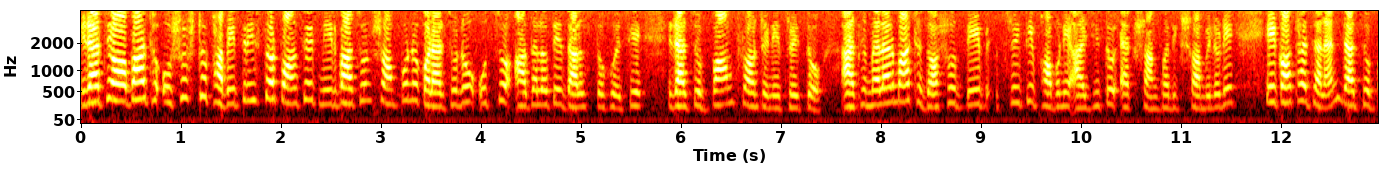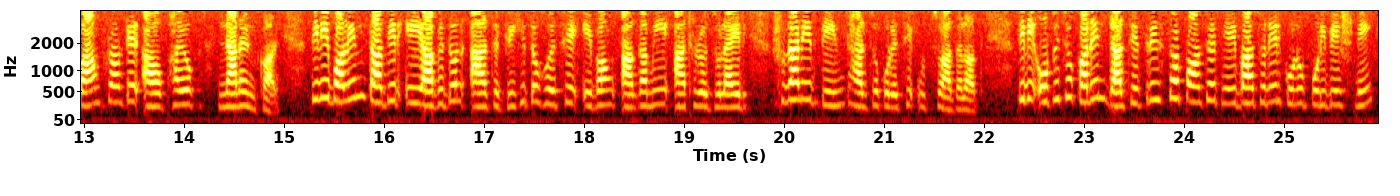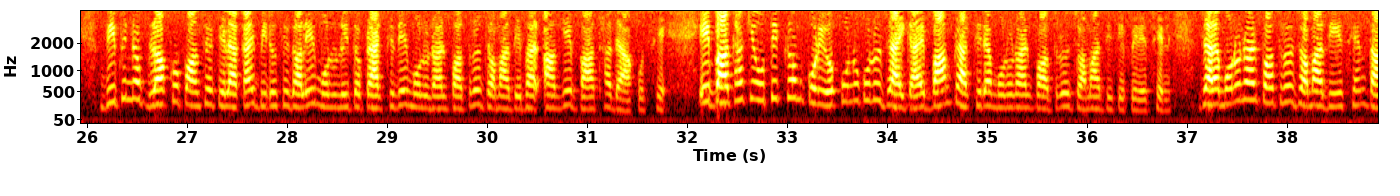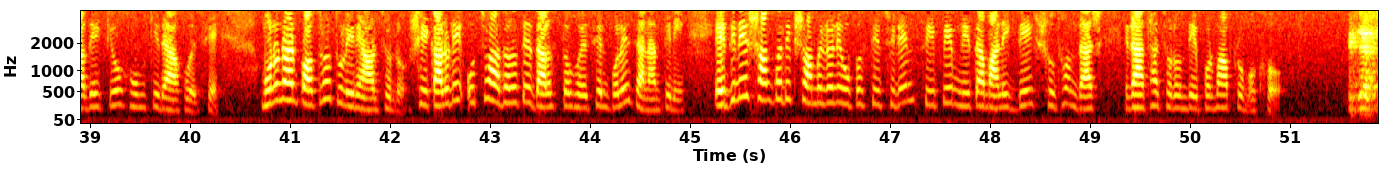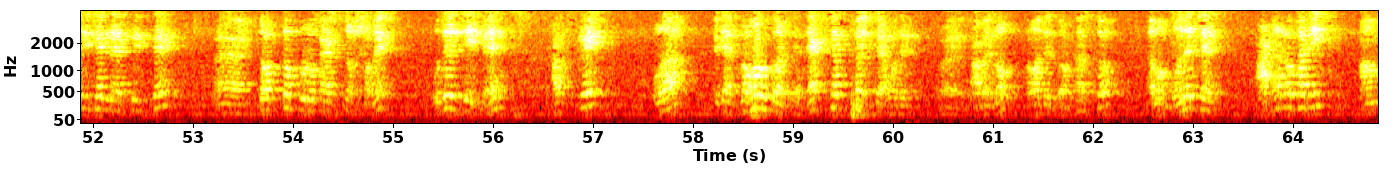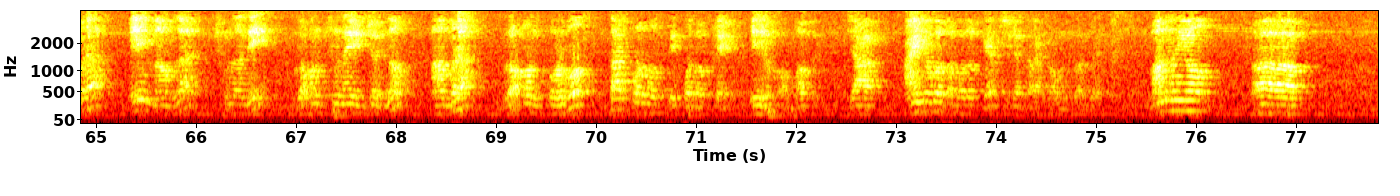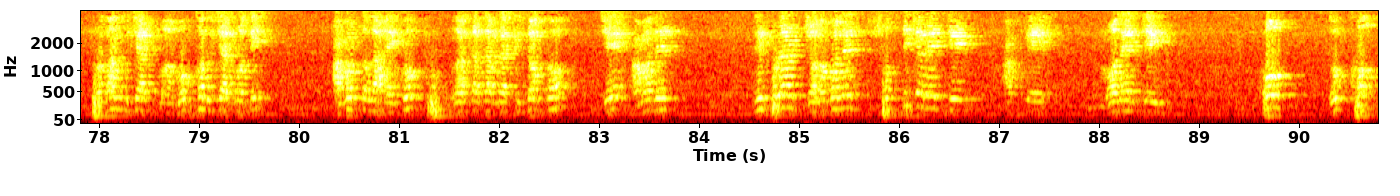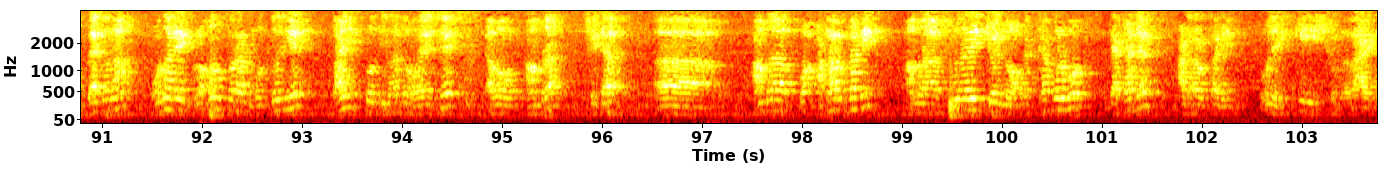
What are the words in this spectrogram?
রাজ্যে অবাধ ও সুষ্ঠুভাবে ত্রিস্তর পঞ্চায়েত নির্বাচন সম্পন্ন করার জন্য উচ্চ আদালতের দ্বারস্থ হয়েছে রাজ্য বাম ফ্রন্টের নেতৃত্ব। আজ মেলার মাঠ দশদেব স্মৃতি ভবনে আয়োজিত এক সাংবাদিক সম্মেলনে কথা জানান রাজ্য বাম ফ্রন্টের আহ্বায়ক নারায়ণ কর। তিনি বলেন, তাদের এই আবেদন আজ গৃহীত হয়েছে এবং আগামী আঠারো জুলাইয়ের শুনানির দিন ধার্য করেছে উচ্চ আদালত। তিনি অভিযোগ করেন, রাজ্যে ত্রিস্তর পঞ্চায়েত নির্বাচনের কোনো পরিবেশ নেই। বিভিন্ন ব্লক ও পঞ্চায়েত এলাকায় বিরোধী দলের মনোনীত প্রার্থীদের মনোনয়নপত্র জমা দেবার আগে বাধা দেওয়া হচ্ছে। এই বাধাকে অতিক্রম করেও কোনো কোনো জায়গায় বাম প্রার্থীরা মনোনয়নপত্র জমা দিতে পেরেছেন। যারা মনোনয়নপত্র জমা দিয়েছেন, তাদেরকেও হুমকি দেওয়া হয়েছে। মনোনয়নপত্র তুলে নেওয়ার জন্য। সে কারণে উচ্চ আদালতের দ্বারস্থ হয়েছেন বলে জানান তিনি। এদিনের সাংবাদিক সম্মেলনে উপস্থিত ছিলেন সিপিএম নেতা মানিক দে, সুধন দাস, রাধাচরণ দেববর্মা প্রমুখ। ওদের যে বেঞ্চ আজকে ওরা এটা গ্রহণ অ্যাকসেপ্ট হয়েছে আমাদের আবেদন, আমাদের দরখাস্ত এবং বলেছেন, আঠারো তারিখ আমরা এই মামলার শুনানি গ্রহণ শুনানির জন্য আমরা গ্রহণ করব তার পরবর্তী পদক্ষেপ এইরকম যা আইনগত পদক্ষেপ সেটা তারা গ্রহণ করবে। মাননীয় প্রধান বিচার, মুখ্য বিচারপতি আগরতলা হাইকোর্ট, ওনার কাছে আমরা কৃতজ্ঞ যে আমাদের ত্রিপুরার জনগণের সত্যিকারের যে আজকে মনের যে ক্ষোভ, দুঃখ, বেদনা, ওনারে গ্রহণ করার মধ্য দিয়ে তাই প্রতিভাত হয়েছে এবং আমরা সেটা আমরা আঠারো তারিখ আমরা শুনানির জন্য অপেক্ষা করব দেখা যাক আঠারো তারিখ উনি কি রায়।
